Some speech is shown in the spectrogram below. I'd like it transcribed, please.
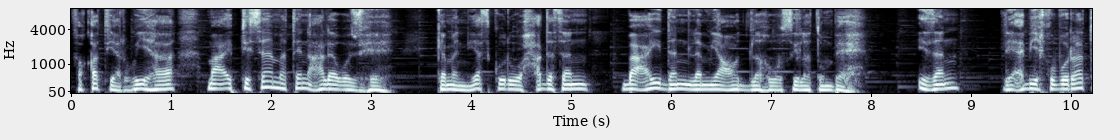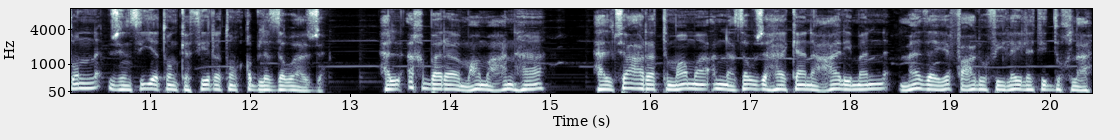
فقط يرويها مع ابتسامة على وجهه كمن يذكر حدثا بعيدا لم يعد له صلة به اذا لأبي خبرات جنسية كثيرة قبل الزواج هل أخبر ماما عنها؟ هل شعرت ماما أن زوجها كان عالما ماذا يفعل في ليلة الدخلة؟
